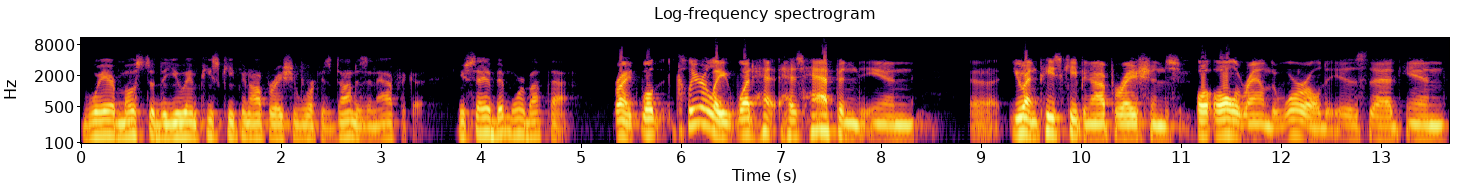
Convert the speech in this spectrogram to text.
where most of the UN peacekeeping operation work is done, is in Africa. Can you say a bit more about that? Right. Well, clearly, what ha- has happened in UN uh, peacekeeping operations all, all around the world is that in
